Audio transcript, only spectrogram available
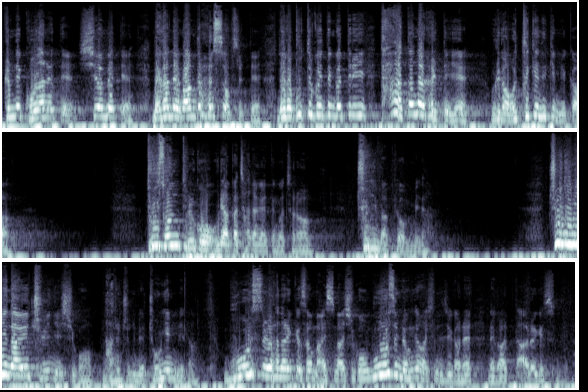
그런데 고난의 때, 시험의 때, 내가 내 마음대로 할 수 없을 때, 내가 붙들고 있던 것들이 다 떠나갈 때에 우리가 어떻게 느낍니까? 두 손 들고 우리 아까 찬양했던 것처럼 주님 앞에 옵니다. 주님이 나의 주인이시고 나는 주님의 종입니다. 무엇을 하나님께서 말씀하시고 무엇을 명령하시는지 간에 내가 따르겠습니다.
